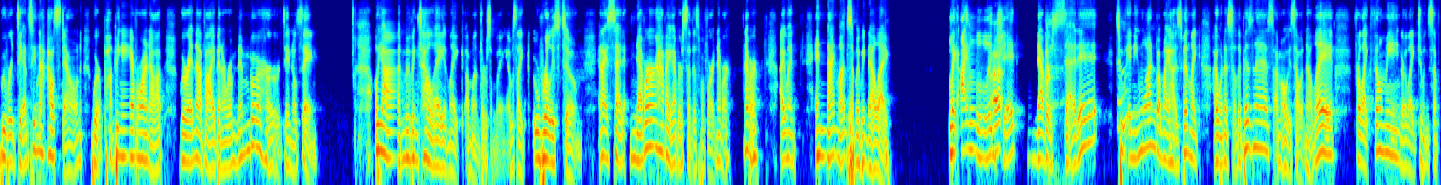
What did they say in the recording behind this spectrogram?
We were dancing the house down. We were pumping everyone up. We were in that vibe. And I remember her, Daniel, saying, Oh, yeah, I'm moving to LA in like a month or something. It was like really soon. And I said, Never have I ever said this before. Never, never. I went, In nine months, I'm moving to LA. Like I uh, legit never said it to anyone but my husband. Like, I want to sell the business. I'm always out in LA for like filming or like doing stuff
